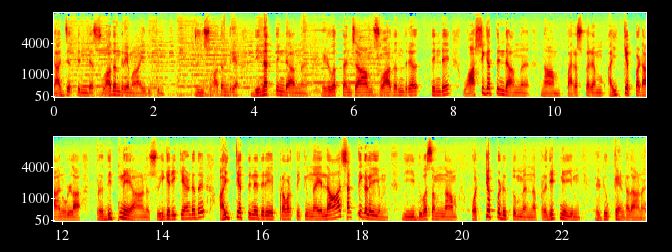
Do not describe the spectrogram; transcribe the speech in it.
രാജ്യത്തിന്റെ സ്വാതന്ത്ര്യമായിരിക്കും. ഈ സ്വാതന്ത്ര്യ ദിനത്തിന്റെ അന്ന് എഴുപത്തഞ്ചാം സ്വാതന്ത്ര്യത്തിന്റെ വാർഷികത്തിന്റെ അന്ന് നാം പരസ്പരം ഐക്യപ്പെടാനുള്ള പ്രതിജ്ഞയാണ് സ്വീകരിക്കേണ്ടത്. ഐക്യത്തിനെതിരെ പ്രവർത്തിക്കുന്ന എല്ലാ ശക്തികളെയും ഈ ദിവസം നാം ഒറ്റപ്പെടുത്തുമെന്ന പ്രതിജ്ഞയും എടുക്കേണ്ടതാണ്.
